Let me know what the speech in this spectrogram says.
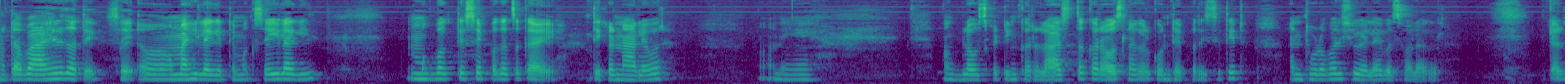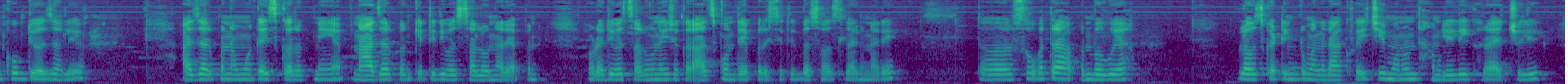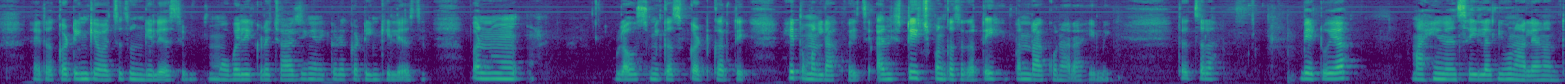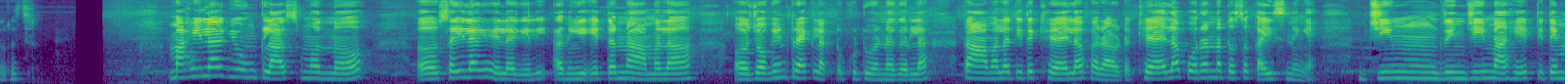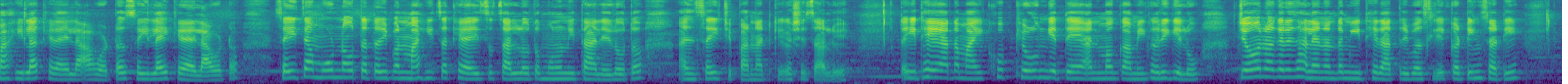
आता बाहेर जाते सई माहीला घेते मग सई लागेल मग बघते स्वयंपाकाचं काय तिकडनं आल्यावर. आणि मग ब्लाऊज कटिंग करायला. आज तर करावंच लागेल कोणत्याही परिस्थितीत आणि थोडंफार शिवायलाही बसावं लागेल. कारण खूप दिवस झाले आजारपणामुळे काहीच करत नाही आपण. आजारपण किती दिवस चालवणार आहे आपण? एवढा दिवस चालू नाही शकत. आज कोणत्याही परिस्थितीत बसावंच लागणार आहे. तर सोबत राहा आपण बघूया. ब्लाऊज कटिंग तुम्हाला दाखवायची म्हणून थांबलेली खरं ॲक्च्युली नाही तर कटिंग केव्हा होऊन गेली असते. मोबाईल इकडे चार्जिंग आणि इकडे कटिंग केली असती. पण ब्लाऊज मी कसं कट करते हे तुम्हाला दाखवायचं आणि स्टिच पण कसं करते हे पण दाखवणार आहे मी. तर चला भेटूया माहीनं सईला घेऊन आल्यानंतरच. माहीला घेऊन क्लासमधनं सईला घ्यायला गेली आणि येताना आम्हाला जॉगिंग ट्रॅक लागतो खुटवडनगरला तर आम्हाला तिथे खेळायला फार आवडतं. खेळायला पोरांना तसं काहीच नाही आहे जिम ग्रीन जिम आहे तिथे माहीला खेळायला आवडतं सईलाही खेळायला आवडतं. सईचा मूड नव्हता तरी पण माहीचं खेळायचं चाललं होतं म्हणून इथं आलेलं होतं. आणि सईचे पानाटके कसे चालू आहे. तर इथे आता माई खूप खेळून घेते आणि मग आम्ही घरी गेलो. जेवण वगैरे झाल्यानंतर मी इथे रात्री बसली. कटिंगसाठी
